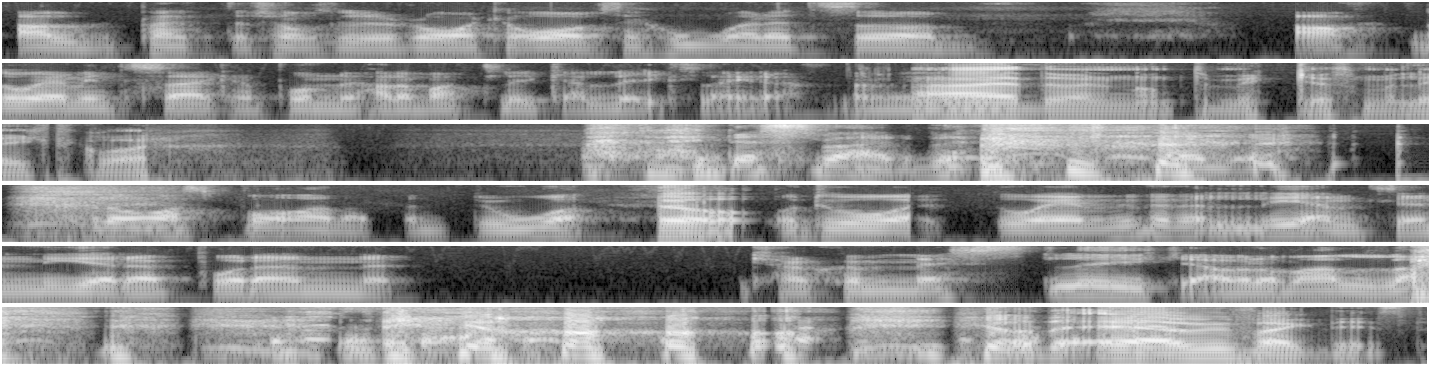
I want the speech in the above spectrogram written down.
Albert Pettersson skulle raka av sig håret så Ja, då är vi inte säkra på om det hade varit lika likt längre. Vi, Nej, då är det nog inte mycket som är likt kvar. Nej, dessvärre. Men bra spanat ändå. Ja, Och då, då är vi väl egentligen nere på den kanske mest lika av dem alla. ja, ja, det är vi faktiskt.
